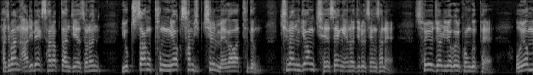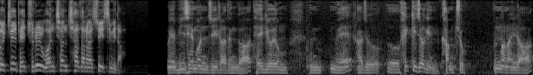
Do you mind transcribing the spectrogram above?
하지만 아리백 산업단지에서는 육상 풍력 37메가와트 등 친환경 재생 에너지를 생산해 소요 전력을 공급해 오염물질 배출을 원천 차단할 수 있습니다. 미세먼지라든가 대기오염의 아주 어, 획기적인 감축뿐만 아니라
